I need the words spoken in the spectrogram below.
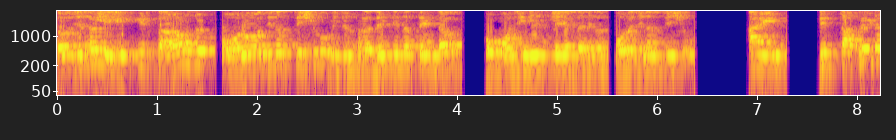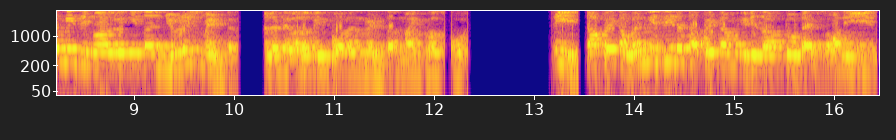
So generally it surrounds the sporogenous tissue which is present in the center, homogeneous layer that is the sporogenous tissue and this tapetum is involving in the nourishment to the developing pollen grains or microspores. See tapetum, when we see the tapetum it is of two types. One is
